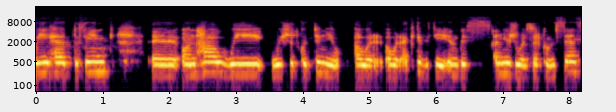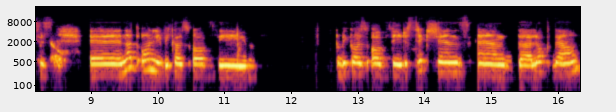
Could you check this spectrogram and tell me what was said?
we had to think uh, on how we we should continue our our activity in this unusual circumstances, uh, not only because of the because of the restrictions and the lockdown,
